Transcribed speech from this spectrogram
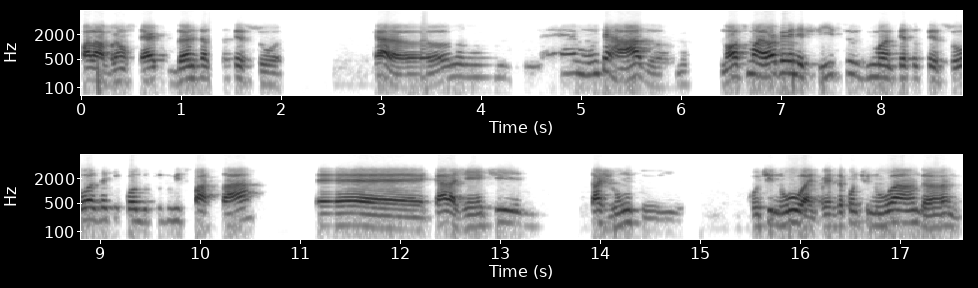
palavrão certo, dando essas pessoas. Cara, eu, é muito errado. Nosso maior benefício de manter essas pessoas é que quando tudo isso passar, é, cara, a gente está junto e continua, a empresa continua andando.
